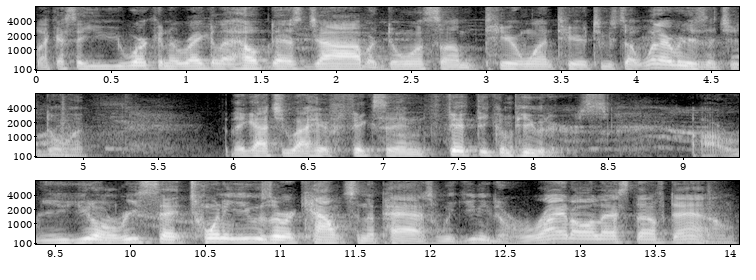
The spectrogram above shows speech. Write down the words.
like i said you, you work in a regular help desk job or doing some tier one tier two stuff whatever it is that you're doing. They got you out here fixing 50 computers. Uh, you, you don't reset 20 user accounts in the past week. You need to write all that stuff down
